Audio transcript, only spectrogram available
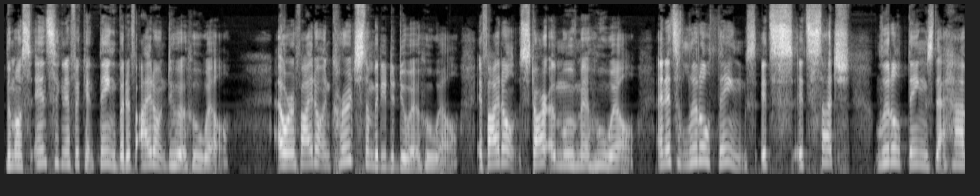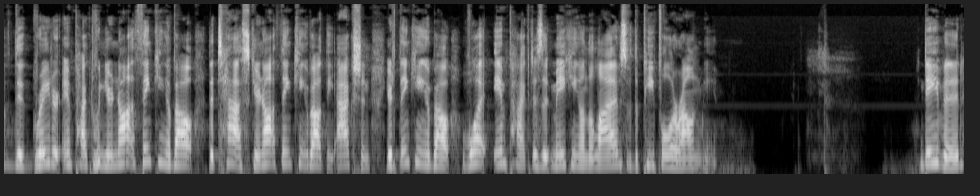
the most insignificant thing, but if I don't do it, who will? Or if I don't encourage somebody to do it, who will? If I don't start a movement, who will? And it's little things. It's, it's such little things that have the greater impact when you're not thinking about the task, you're not thinking about the action, you're thinking about what impact is it making on the lives of the people around me. David,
